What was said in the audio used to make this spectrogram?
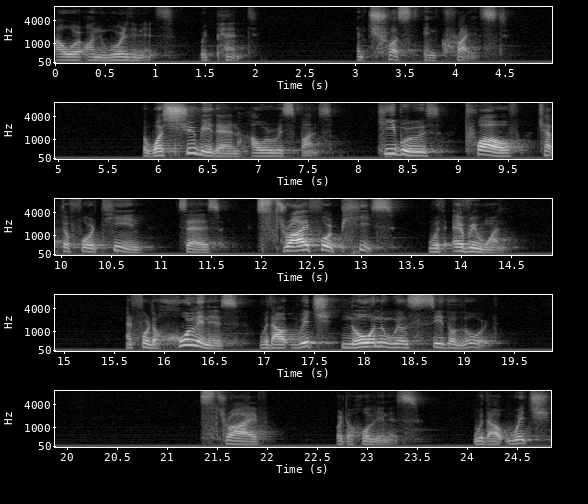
our unworthiness, repent, and trust in Christ. But what should be then our response? Hebrews 12, chapter 14 says, Strive for peace with everyone and for the holiness without which no one will see the Lord. Strive for the holiness without which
